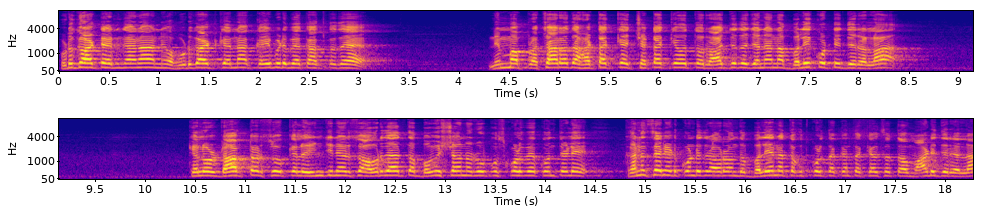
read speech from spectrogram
ಹುಡುಗಾಟನ ನೀವು ಹುಡುಗಾಟಿಕೆಯನ್ನು ಕೈ ಬಿಡಬೇಕಾಗ್ತದೆ. ನಿಮ್ಮ ಪ್ರಚಾರದ ಹಠಕ್ಕೆ ಚಟಕ್ಕೆ ಇವತ್ತು ರಾಜ್ಯದ ಜನನ ಬಲಿ ಕೊಟ್ಟಿದ್ದೀರಲ್ಲ. ಕೆಲವು ಡಾಕ್ಟರ್ಸು, ಕೆಲವು ಇಂಜಿನಿಯರ್ಸು ಅವ್ರದ್ದೇ ಅಂತ ಭವಿಷ್ಯವನ್ನು ರೂಪಿಸ್ಕೊಳ್ಬೇಕು ಅಂತೇಳಿ ಕನಸನ್ನು ಇಟ್ಕೊಂಡಿದ್ರು ಅವರ ಒಂದು ಬಲಿಯನ್ನು ತೆಗೆದುಕೊಳ್ತಕ್ಕಂಥ ಕೆಲಸ ತಾವು ಮಾಡಿದ್ದೀರಲ್ಲ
